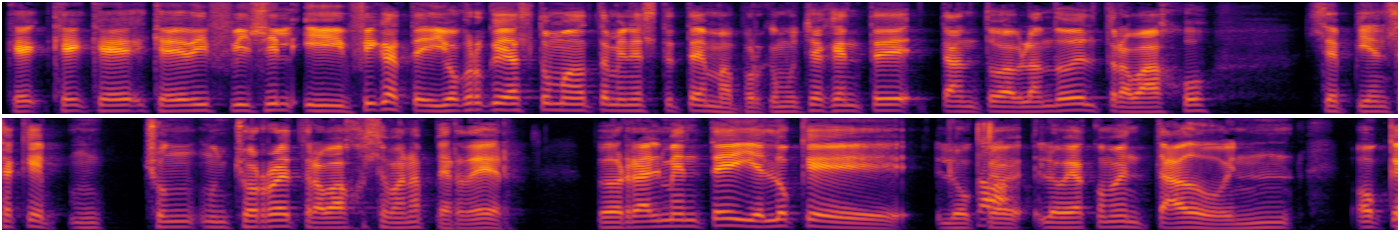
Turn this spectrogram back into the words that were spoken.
Qué, qué, qué, qué, difícil. Y fíjate, yo creo que ya has tomado también este tema, porque mucha gente, tanto hablando del trabajo, se piensa que un, un chorro de trabajo se van a perder. Pero realmente, y es lo que, lo que lo había comentado, en, ok,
